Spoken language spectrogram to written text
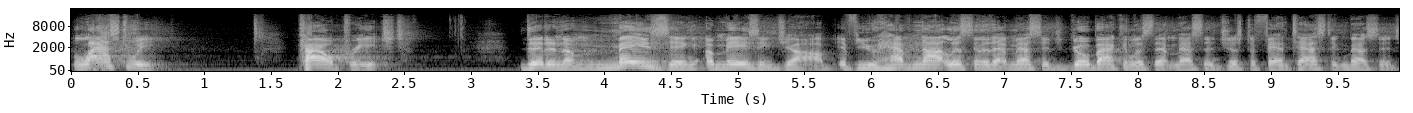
last week, Kyle preached, did an amazing, amazing job. If you have not listened to that message, go back and listen to that message, just a fantastic message.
